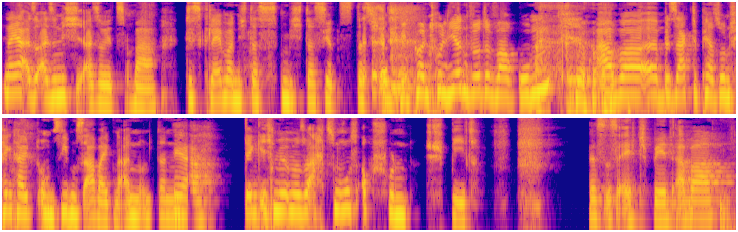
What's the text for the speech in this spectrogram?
naja, also, also nicht, also jetzt mal Disclaimer, nicht, dass mich das jetzt, dass ich irgendwie kontrollieren würde, warum. Aber äh, besagte Person fängt halt um siebens Arbeiten an und dann Ja, denke ich mir immer so, 18 Uhr ist auch schon spät. Das ist echt spät. Aber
